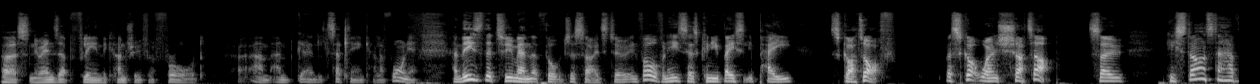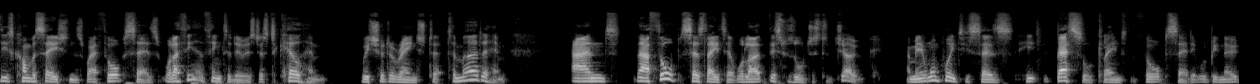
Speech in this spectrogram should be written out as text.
person who ends up fleeing the country for fraud um, and settling in California. And these are the two men that Thorpe decides to involve. And he says, Can you basically pay Scott off? But Scott won't shut up. So he starts to have these conversations where Thorpe says, Well, I think the thing to do is just to kill him. We should arrange to, to murder him. And now Thorpe says later, Well, this was all just a joke. I mean, at one point he says, he, Bessell claims that Thorpe said it would be no,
